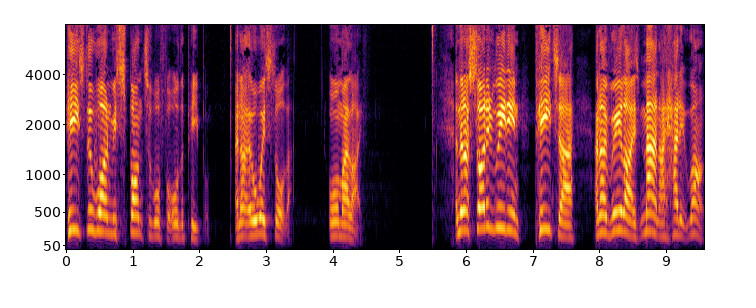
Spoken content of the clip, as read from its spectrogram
he's the one responsible for all the people. And I always thought that all my life. And then I started reading Peter, and I realized, man, I had it wrong.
